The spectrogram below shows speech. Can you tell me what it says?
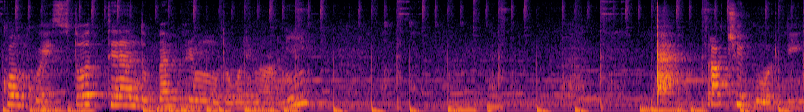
Con questo tenendo ben premuto con le mani traccio i bordi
